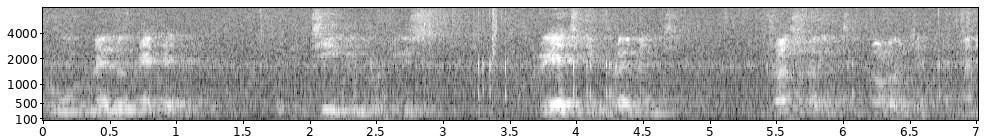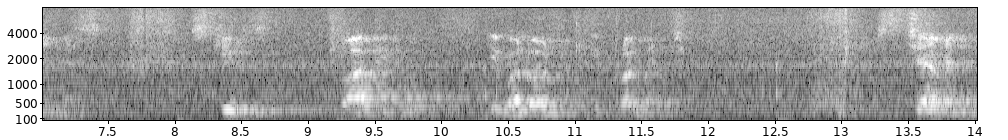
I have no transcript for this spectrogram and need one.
through value added to the tea we produce, creating employment, and transferring technology and management skills to our people, leave alone employment. Mr. Chairman,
